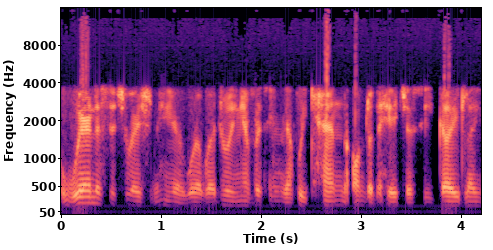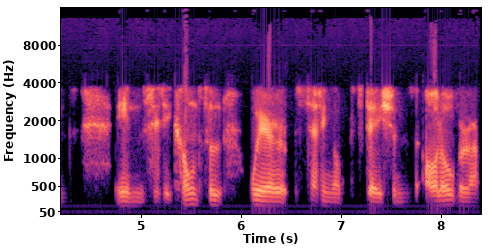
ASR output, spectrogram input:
We're in a situation here where we're doing everything that we can under the HSE guidelines in City Council. We're setting up stations all over our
